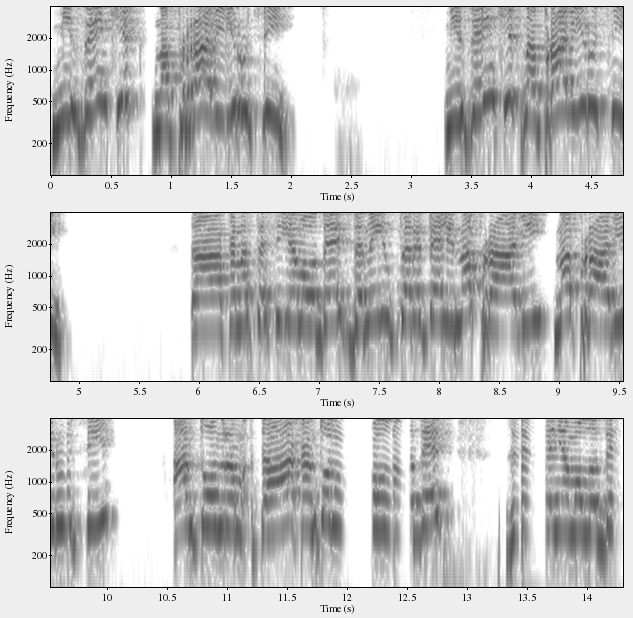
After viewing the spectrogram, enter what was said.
мізинчик на правій руці. Мізинчик на правій руці. Так, Анастасія молодець, Даниїл Царетелі на правій, на правій руці. Антон Ром... Так, Антон молодець. Женя молодець,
